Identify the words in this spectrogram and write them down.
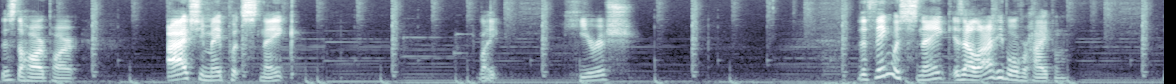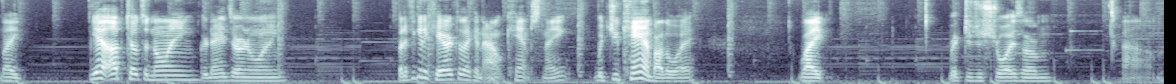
this is the hard part. I actually may put Snake like here-ish. The thing with Snake is that a lot of people overhype him. Like, yeah, up tilt's annoying, grenades are annoying. But if you get a character like an out camp Snake, which you can by the way, like Richter destroys him. Um,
